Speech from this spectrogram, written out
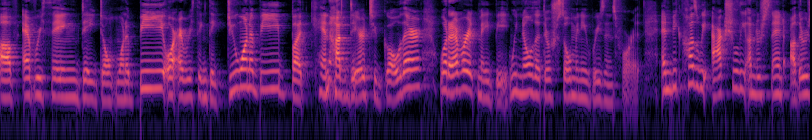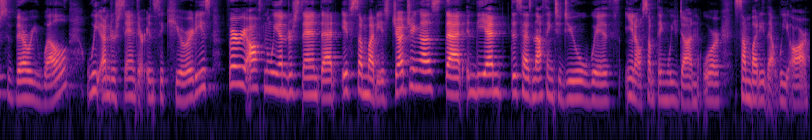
of everything they don't want to be or everything they do want to be but cannot dare to go there, whatever it may be. We know that there's so many reasons for it. And because we actually understand others very well, we understand their insecurities. Very often we understand that if somebody is judging us, that in the end this has nothing to do with, you know, something we've done or somebody that we are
